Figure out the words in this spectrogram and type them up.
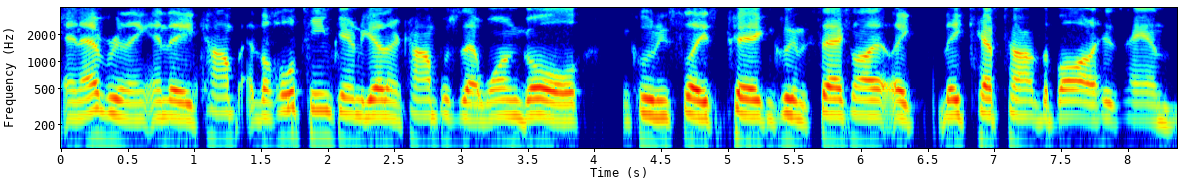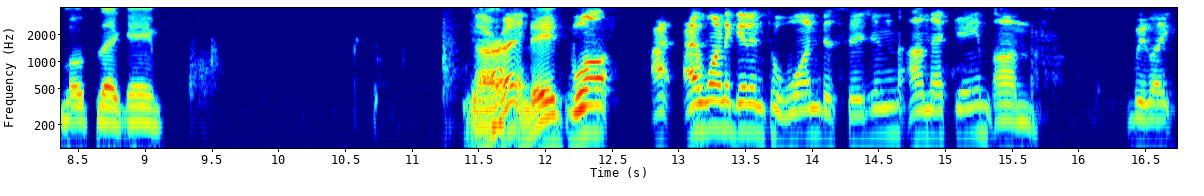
and everything. And they comp the whole team came together and accomplished that one goal, including Slay's pick, including the sacks and all that. Like they kept on the ball out of his hands most of that game. All right. Indeed. Well, I, I want to get into one decision on that game. Um, we like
